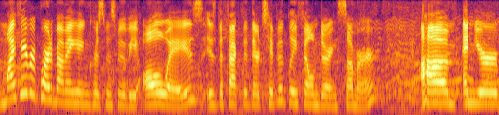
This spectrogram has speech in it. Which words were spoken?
my favorite part about making a Christmas movie always is the fact that they're typically filmed during summer. Um, and you're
